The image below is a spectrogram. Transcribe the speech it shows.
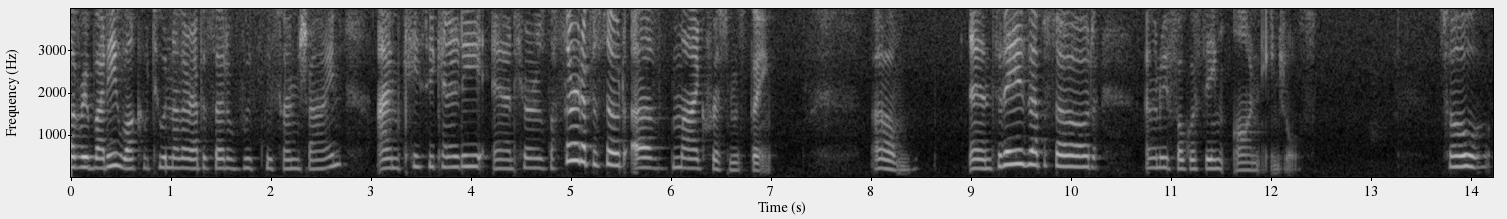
everybody. Welcome to another episode of Weekly Sunshine. I'm Casey Kennedy, and here's the third episode of my Christmas thing. Um, in today's episode, I'm going to be focusing on angels. So,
